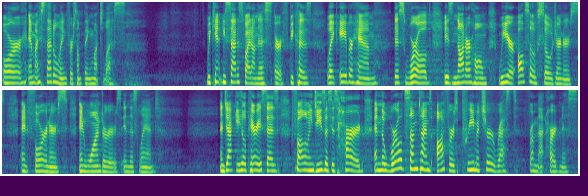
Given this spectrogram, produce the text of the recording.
Or am I settling for something much less? We can't be satisfied on this earth because, like Abraham, this world is not our home. We are also sojourners and foreigners and wanderers in this land. And Jackie Hill Perry says, following Jesus is hard, and the world sometimes offers premature rest from that hardness.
